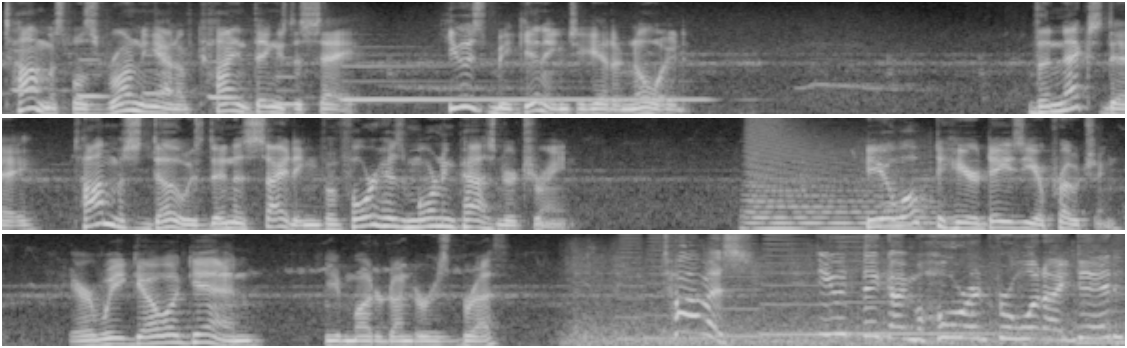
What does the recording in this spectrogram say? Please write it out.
Thomas was running out of kind things to say. He was beginning to get annoyed. The next day, Thomas dozed in a siding before his morning passenger train. He awoke to hear Daisy approaching. Here we go again, he muttered under his breath. Thomas, do you think I'm horrid for what I did?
